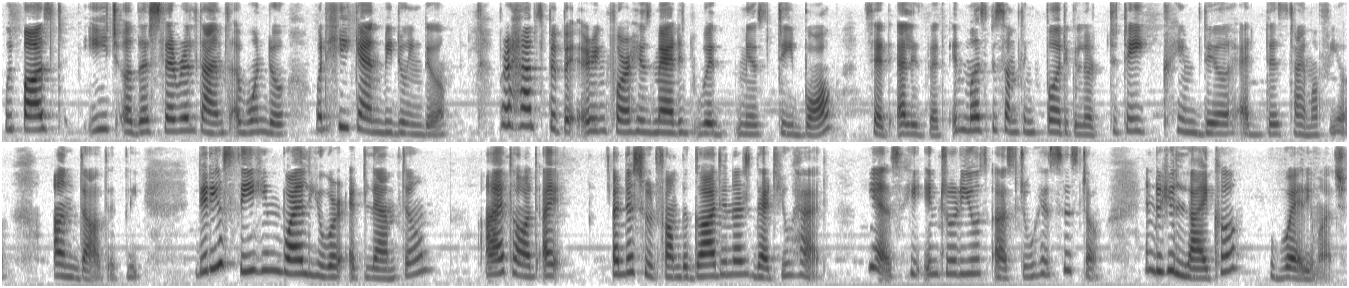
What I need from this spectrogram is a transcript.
We passed each other several times. I wonder what he can be doing there. Perhaps preparing for his marriage with miss de Bourgh said Elizabeth. It must be something particular to take him there at this time of year. Undoubtedly. Did you see him while you were at Lambton? I thought I understood from the gardeners that you had. Yes, he introduced us to his sister. And do you like her? Very much.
